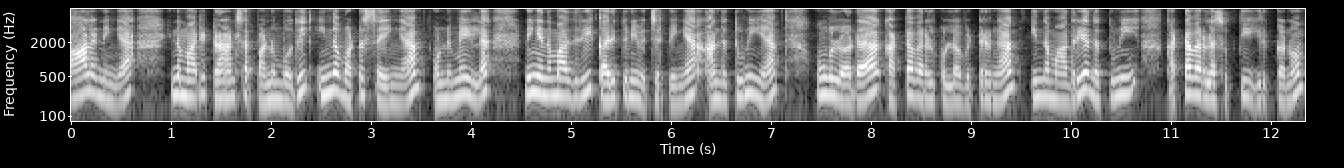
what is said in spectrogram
பாலை நீங்கள் இந்த மாதிரி ட்ரான்ஸ்ஃபர் பண்ணும்போது இந்த மட்டும் செய்யுங்க. ஒன்றுமே இல்லை. நீங்கள் இந்த மாதிரி கறி துணி வச்சுருப்பீங்க. அந்த துணியை உங்களோட கட்டை விரலுக்குள்ளே விட்டுருங்க. இந்த மாதிரி அந்த துணி கட்டை விரலை சுற்றி இருக்கணும்.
